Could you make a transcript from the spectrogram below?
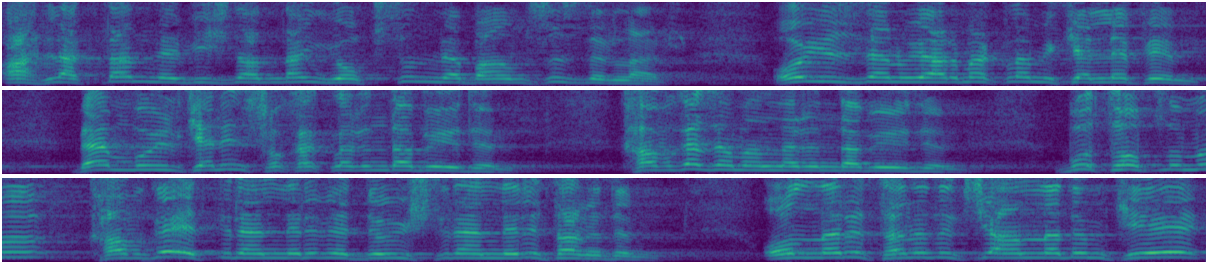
Ahlaktan ve vicdandan yoksun ve bağımsızdırlar. O yüzden uyarmakla mükellefim. Ben bu ülkenin sokaklarında büyüdüm. Kavga zamanlarında büyüdüm. Bu toplumu kavga ettirenleri ve dövüştürenleri tanıdım. Onları tanıdıkça anladım ki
